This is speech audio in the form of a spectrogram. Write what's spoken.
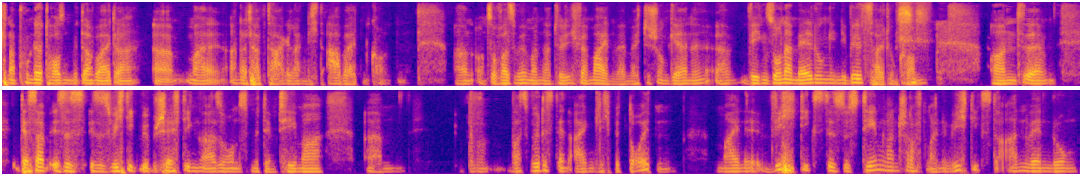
knapp 100.000 Mitarbeiter äh, mal anderthalb Tage lang nicht arbeiten konnten. Und, und sowas will man natürlich vermeiden. Wer möchte schon gerne äh, wegen so einer Meldung in die Bildzeitung kommen? Und äh, deshalb ist es, ist es wichtig, wir beschäftigen also uns mit dem Thema, ähm, was würde es denn eigentlich bedeuten, meine wichtigste Systemlandschaft, meine wichtigste Anwendung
